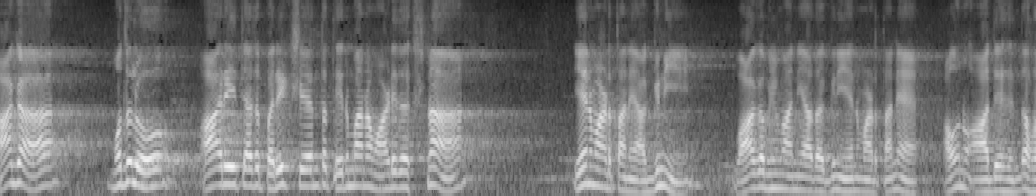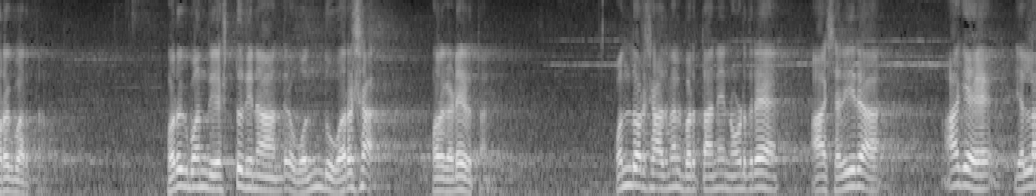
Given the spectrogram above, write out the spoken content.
ಆಗ ಮೊದಲು ಆ ರೀತಿಯಾದ ಪರೀಕ್ಷೆ ಅಂತ ತೀರ್ಮಾನ ಮಾಡಿದ ತಕ್ಷಣ ಏನು ಮಾಡ್ತಾನೆ ಅಗ್ನಿ, ವಾಗಭಿಮಾನಿಯಾದ ಅಗ್ನಿ ಏನು ಮಾಡ್ತಾನೆ, ಅವನು ಆ ದೇಹದಿಂದ ಹೊರಗೆ ಬರ್ತಾನೆ. ಹೊರಗೆ ಬಂದು ಎಷ್ಟು ದಿನ ಅಂದರೆ ಒಂದು ವರ್ಷ ಹೊರಗಡೆ ಇರ್ತಾನೆ. ಒಂದು ವರ್ಷ ಆದಮೇಲೆ ಬರ್ತಾನೆ, ನೋಡಿದ್ರೆ ಆ ಶರೀರ ಹಾಗೆ ಎಲ್ಲ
